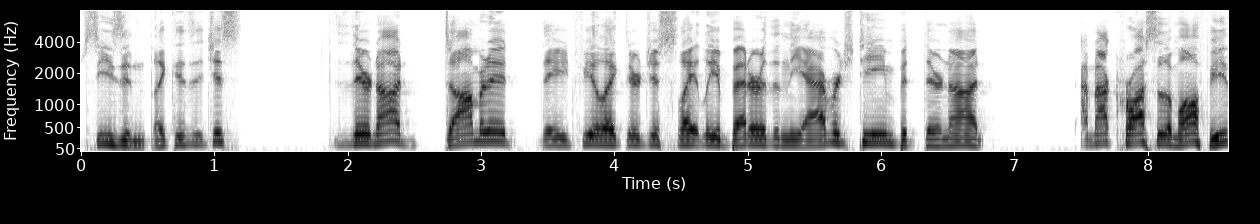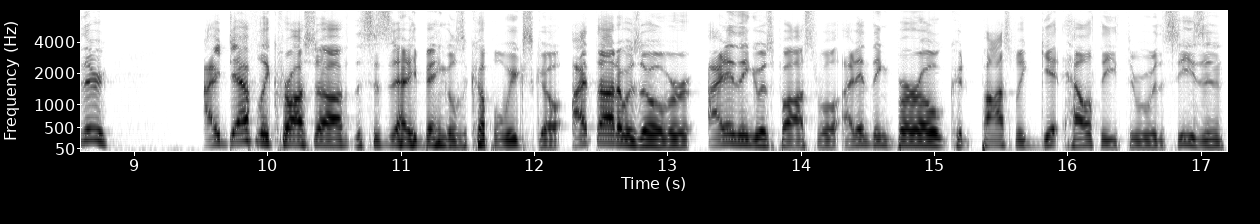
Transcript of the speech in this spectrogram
season. Like, is it just they're not dominant? They feel like they're just slightly better than the average team, but they're not. I'm not crossing them off either. I definitely crossed off the Cincinnati Bengals a couple weeks ago. I thought it was over. I didn't think it was possible. I didn't think Burrow could possibly get healthy through the season,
